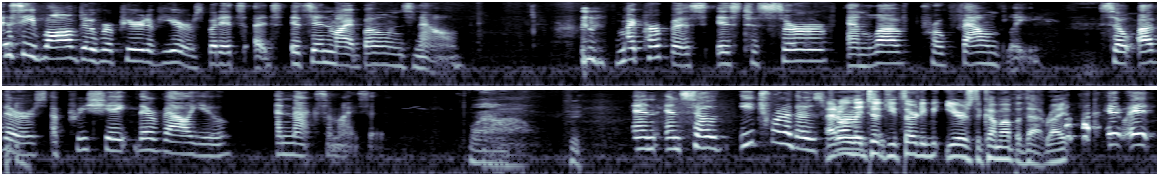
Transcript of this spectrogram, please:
this evolved over a period of years, but it's it's, it's in my bones now. my purpose is to serve and love profoundly so others appreciate their value and maximize it. Wow. And and so each one of those That only took you 30 years to come up with that, right? it, it,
